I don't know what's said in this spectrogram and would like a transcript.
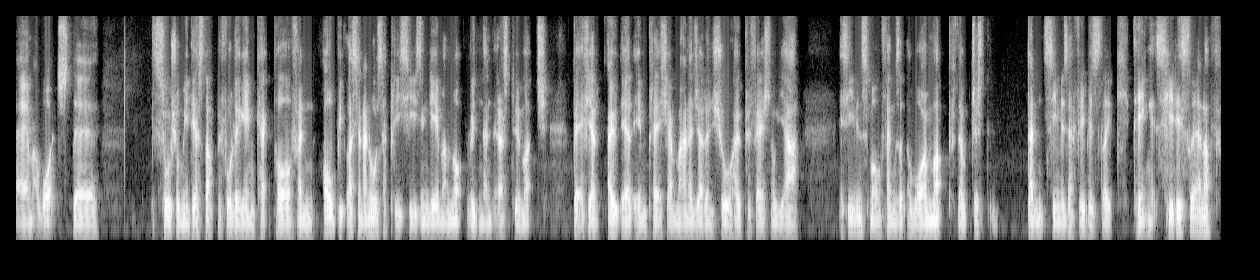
Um, I watched the social media stuff before the game kicked off. And I'll be listen, I know it's a pre-season game. I'm not reading into this too much. But if you're out there to impress your manager and show how professional you are, it's even small things like the warm up that just didn't seem as if he was like taking it seriously enough.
